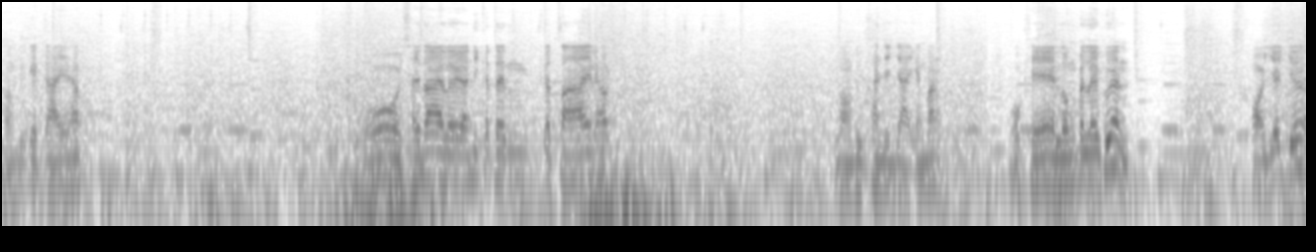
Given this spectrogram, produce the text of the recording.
ลองดูไกลๆครับ โอ้ใช้ได้เลยอันนี้กระเด็นกระจายนะครับ ลองดูคันใหญ่ๆกันบ้าง โอเคลงไปเลยเพื่อน ขอเยอะ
